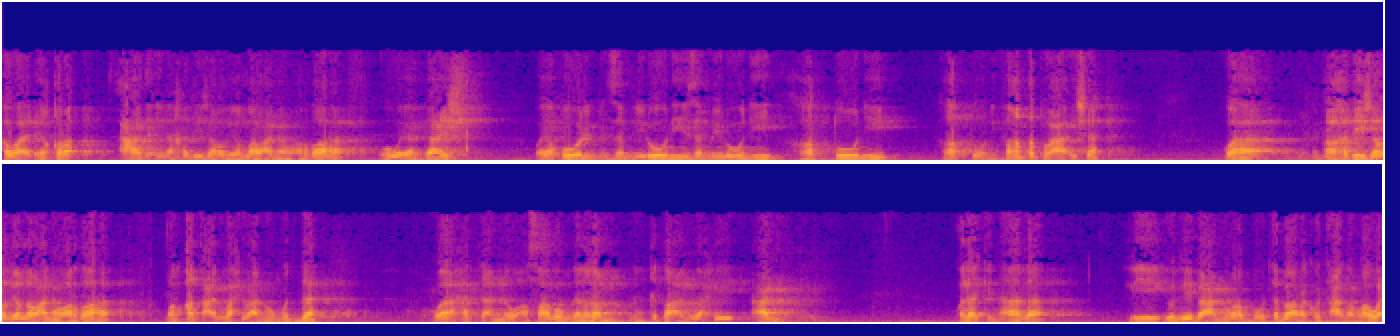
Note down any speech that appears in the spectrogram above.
هواء اقرأ عاد إلى خديجة رضي الله عنها وأرضاها وهو يرتعش ويقول زملوني زملوني غطوني غطوني. فغطته عائشة وخديجة رضي الله عنها وأرضاها وانقطع الوحي عنه مدة وحتى أنه أصابه من الغم من انقطاع الوحي عنه. ولكن هذا ليذهب عنه ربه تبارك وتعالى الروع.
